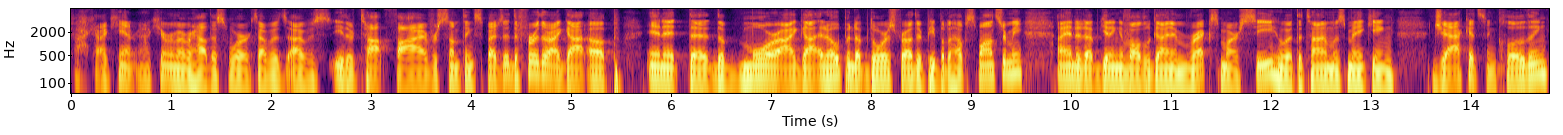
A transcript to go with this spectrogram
fuck, I can't I can't remember how this worked. I was I was either top five or something special. The further I got up in it, the the more I got. It opened up doors for other people to help sponsor me. I ended up getting involved with a guy named Rex Marcy, who at the time was making jackets and clothing.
